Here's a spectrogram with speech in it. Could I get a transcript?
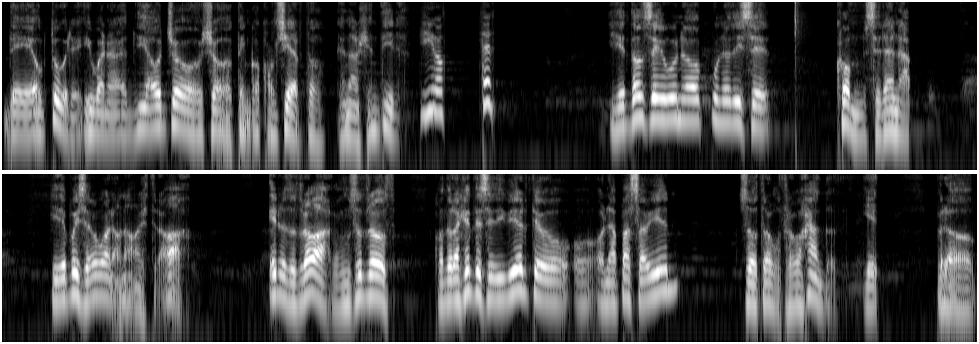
de octubre. Y bueno, el día 8 yo tengo concierto en Argentina. Y entonces uno, uno dice, ¿cómo será la Y después dice, bueno, no, es trabajo. Es nuestro trabajo. Nosotros, cuando la gente se divierte o, o- o la pasa bien, nosotros estamos trabajando. Y pero,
